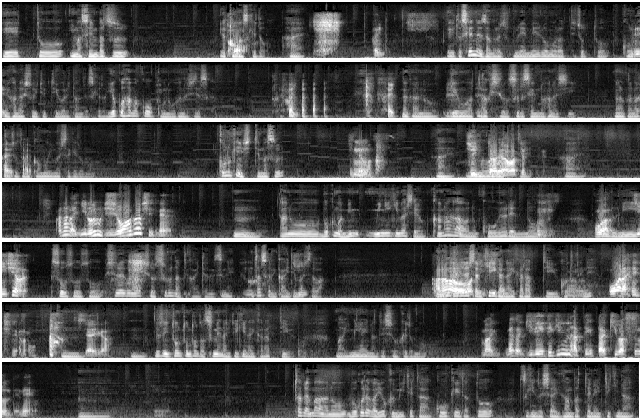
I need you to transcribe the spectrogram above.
えーっと、今選抜やってますけど、はい。はい。えーっと、千年さんからちょっとね、メールをもらってちょっと、この件話しといてって言われたんですけど、横浜高校のお話ですが、はい。はい。なんかあの、ゲーム終わって握手をする線の話なのかなってちょっと僕は思いましたけども。この件知ってます？知ってます。はい。ツイッターで上がってはい。あ、なんかいろいろ事情あるらしいね。うん。あのー僕も見見に行きましたよ。神奈川の高野連のうん。ルはールに、禁止じゃないそうそうそう、試合後に握手をするなって書いてあるんですね。うん確かに書いてましたわ。神奈川はやりだしたらキリがないからっていうことでね。終わらへんっていうのうん試合が。うん要するにトントントントン進めないといけないからっていう、まあ意味合いなんでしょうけども。まあ、なんか儀礼的になってきた気はするんでね。うんうん。ただまああの、僕らがよく見てた光景だと、次の試合頑張ってね的な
